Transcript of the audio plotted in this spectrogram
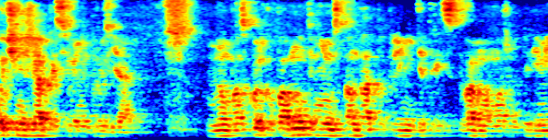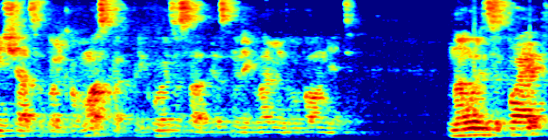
Очень жарко сегодня, друзья. Но поскольку по внутреннему стандарту клиники 32 мы можем перемещаться только в масках, приходится, соответственно, регламент выполнять. На улице парит,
